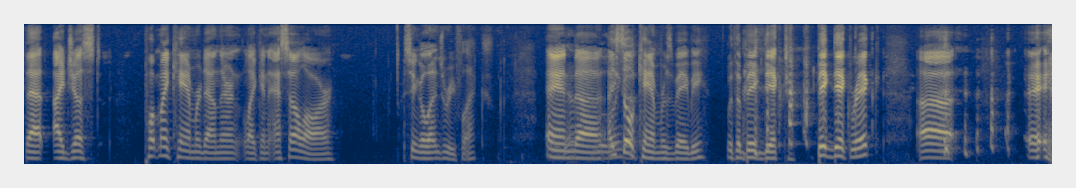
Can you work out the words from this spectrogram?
that i just put my camera down there like an slr single lens reflex. And Yeah, uh, i still cameras baby with a big dick big dick rick. Uh, eh,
